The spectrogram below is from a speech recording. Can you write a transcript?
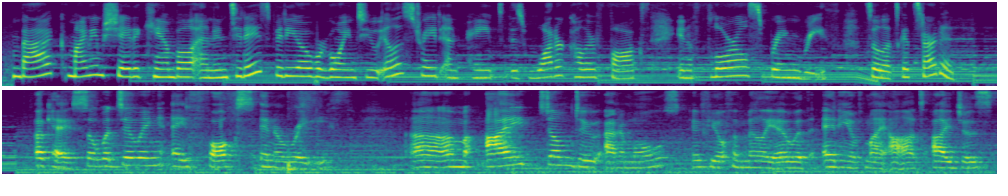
Welcome back. My name's Shayda Campbell, and in today's video, we're going to illustrate and paint this watercolor fox in a floral spring wreath. So let's get started. Okay, so we're doing a fox in a wreath. Um, I don't do animals. If you're familiar with any of my art, I just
